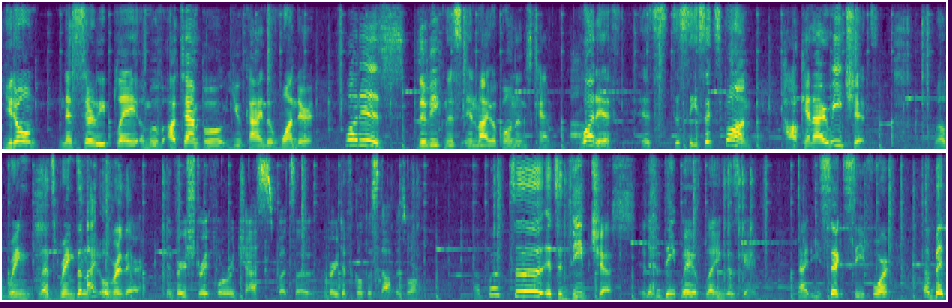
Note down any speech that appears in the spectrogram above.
You don't necessarily play a move a tempo, you kind of wonder, what is the weakness in my opponent's camp? What if it's the c6 pawn? How can I reach it? Well, bring let's bring the knight over there. Yeah, very straightforward chess, but uh, very difficult to stop as well. Uh, But uh, it's a deep chess. It's Yeah. a deep way of playing this game. Knight e6, c4, a bit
